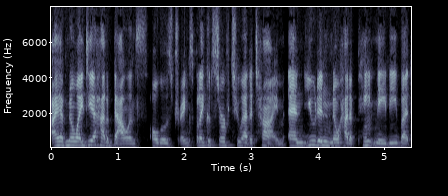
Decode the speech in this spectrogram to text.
i have no idea how to balance all those drinks but i could serve two at a time. And you didn't know how to paint maybe but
